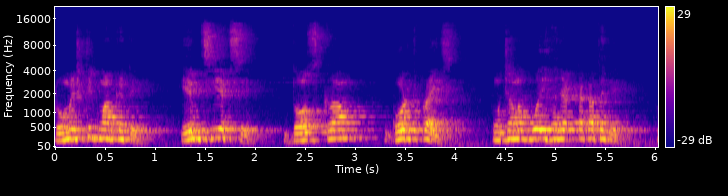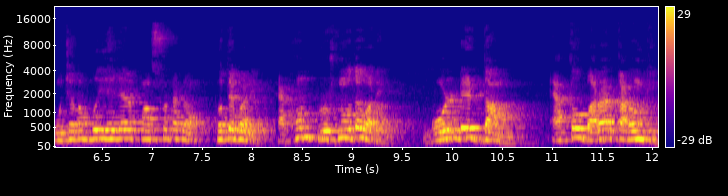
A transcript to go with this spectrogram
ডোমেস্টিক মার্কেটে এমসিএক্সে দশ গ্রাম গোল্ড প্রাইস পঁচানব্বই হাজার টাকা থেকে পঁচানব্বই হাজার পাঁচশো টাকা হতে পারে। এখন প্রশ্ন হতে পারে গোল্ডের দাম এত বাড়ার কারণ কি?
